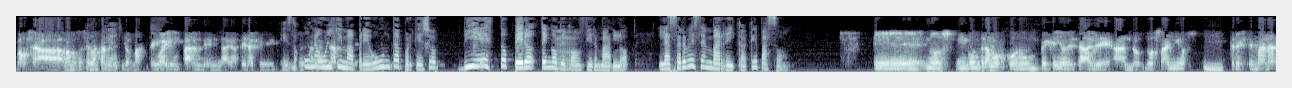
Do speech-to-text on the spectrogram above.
vamos a vamos a hacer bastantes Claro. estilos más. Tengo ahí un par en la gatera que... que Eso. Una última porque- pregunta porque yo vi esto, pero tengo que Mm. confirmarlo. La cerveza en barrica, ¿qué pasó? Eh, nos encontramos con un pequeño detalle a los dos años y tres semanas.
